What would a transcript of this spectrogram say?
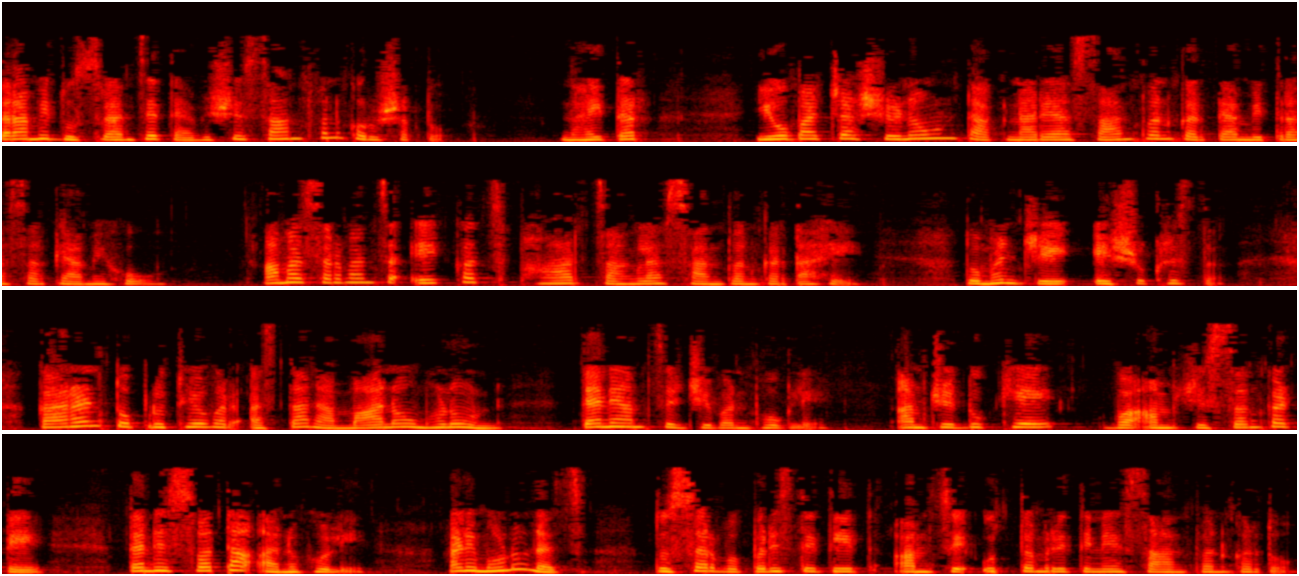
तर आम्ही दुसऱ्यांचे त्याविषयी सांत्वन करू शकतो. नाहीतर योबाच्या शिणवून टाकणाऱ्या सांत्वनकर्त्या मित्रासारखे आम्ही हो आम्हा सर्वांचा एकच फार चांगला सांत्वन करता आहे. तो म्हणजे येशू ख्रिस्त. कारण तो पृथ्वीवर असताना मानव म्हणून त्याने आमचे जीवन भोगले. आमची दुःखे व आमची संकटे त्याने स्वतः अनुभवली आणि म्हणूनच तो सर्व परिस्थितीत आमचे उत्तम रीतीने सांत्वन करतो.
